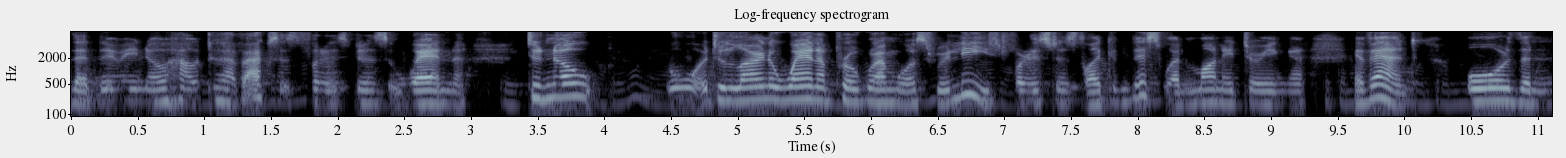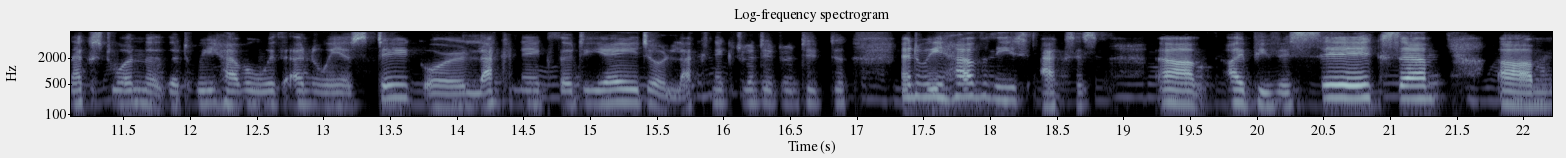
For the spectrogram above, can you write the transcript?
that they may know how to have access, for instance, when to know to learn when a program was released, for instance, like in this one, monitoring event, or the next one that we have with ANUIES-TIC or LACNIC 38 or LACNIC 2022. And we have these access, um, IPv6, um, um,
